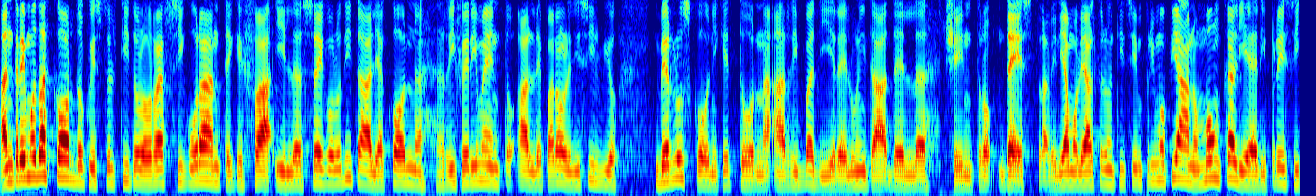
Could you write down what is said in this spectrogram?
Andremo d'accordo, questo è il titolo rassicurante che fa il secolo d'Italia con riferimento alle parole di Silvio Berlusconi che torna a ribadire l'unità del centro-destra. Vediamo le altre notizie in primo piano. Moncalieri, presi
